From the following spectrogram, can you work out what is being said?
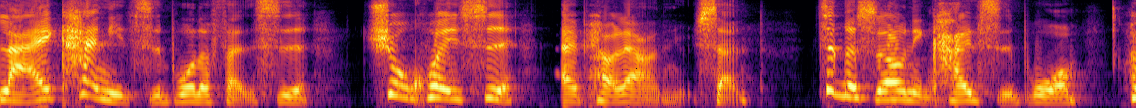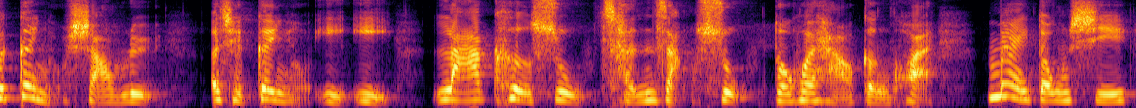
来看你直播的粉丝，就会是爱漂亮的女生。这个时候你开直播会更有效率，而且更有意义，拉客数、成长数都会还要更快。卖东西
